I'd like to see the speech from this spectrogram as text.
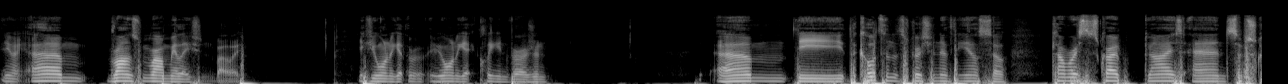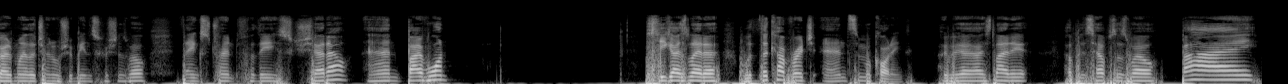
Anyway, um, ROMs from Romulation, by the way. If you want to get the if you want to get clean version. Um, the the code's in the description everything else. So, come subscribe, guys, and subscribe to my other channel, should be in the description as well. Thanks, Trent, for the shout out, and bye, everyone. See you guys later with the coverage and some recordings. Hope you guys like it. Hope this helps as well. Bye.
